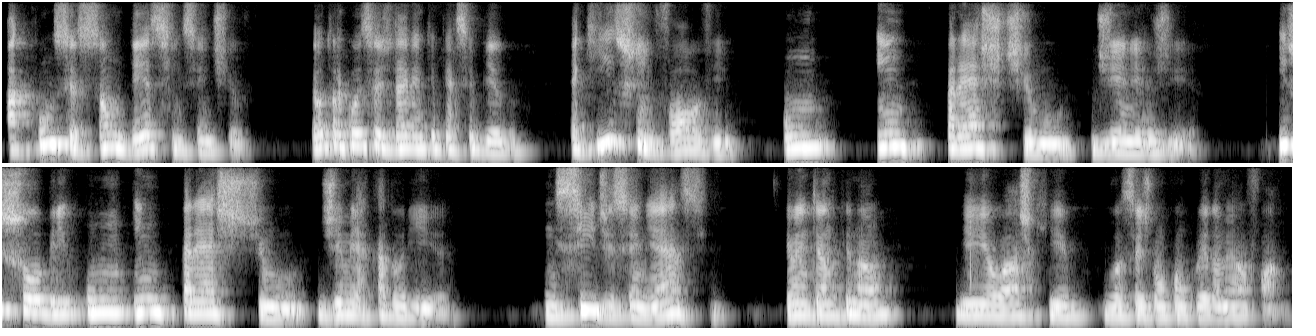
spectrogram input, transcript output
a concessão desse incentivo. Outra coisa que vocês devem ter percebido é que isso envolve um empréstimo de energia. E sobre um empréstimo de mercadoria, incide ICMS? Eu entendo que não, e eu acho que vocês vão concluir da mesma forma.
